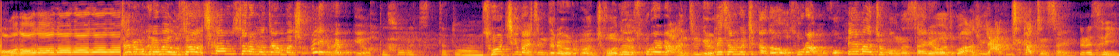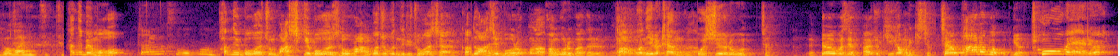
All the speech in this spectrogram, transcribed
어너너너너너너 자 여러분 그러면 우선 참 소라 먼저 한번 추배를 해볼게요 나 소라 진짜 좋아하는. 솔직히 말씀드려요 여러분 저는 소라를 안 즐겨요 해산물집 가도 소라 안 먹고 회만 좀 먹는 스타일이어가지고 아주 얌체 같은 스타일 그래서 이거 많이 찍자. 한 입에 먹어? 잘라서 먹어. 한 입 먹어야 좀 맛있게 먹어야 저 광고주분들이 좋아하지 않을까? 너 아직 멀었구나 광고를 받으려면 광고는 이렇게 하는 거야 보시죠 여러분 자 여기 보세요 아주 기가 막히죠 제가 바로 먹어볼게요 초배를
